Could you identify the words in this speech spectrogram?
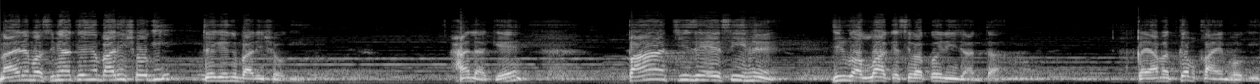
माहिर मौसमियात कहेंगे बारिश होगी तो कहेंगे बारिश होगी। हालाँकि पाँच चीज़ें ऐसी हैं जिनको अल्लाह के सिवा कोई नहीं जानता। कयामत कब कायम होगी?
